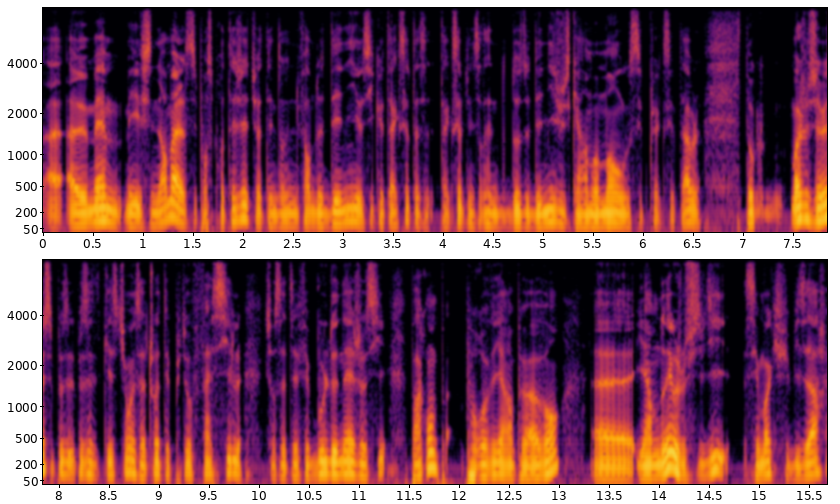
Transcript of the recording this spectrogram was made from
à, eux-mêmes. Mais c'est normal, c'est pour se protéger. Tu vois, t'es dans une forme de déni aussi que tu acceptes. acceptes une certaine dose de déni jusqu'à un moment où c'est plus acceptable. Donc, moi, je me suis jamais posé, cette question et ça a toujours été plutôt facile sur cet effet boule de neige aussi. Par contre, pour revenir un peu avant, euh, il y a un moment donné où je me suis dit, c'est moi qui suis bizarre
